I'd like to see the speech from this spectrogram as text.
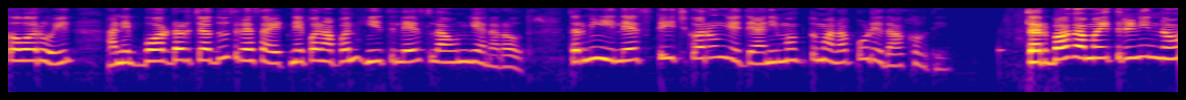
कवर होईल आणि बॉर्डरच्या दुसऱ्या साईडने पण आपण हीच लेस लावून घेणार आहोत. तर मी ही लेस स्टिच करून घेते आणि मग तुम्हाला पुढे दाखवते. तर बघा मैत्रिणींनो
